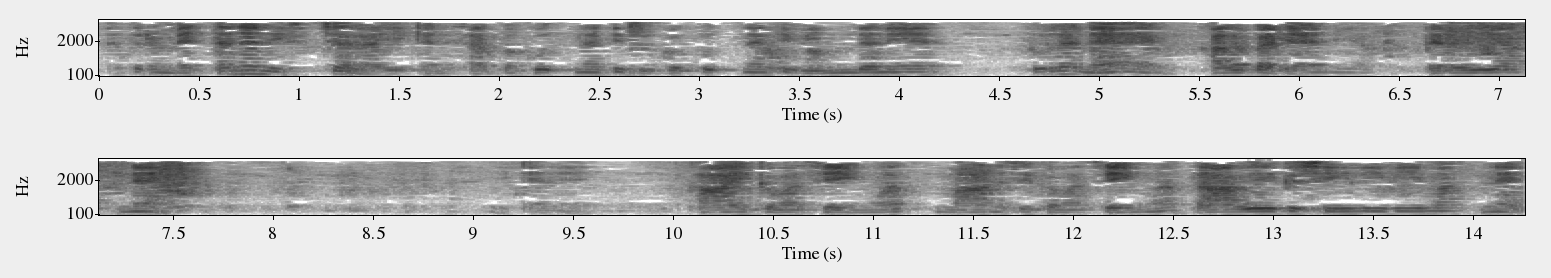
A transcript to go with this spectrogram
ඒතර මෙතන නිශ්චලයි. ඒ කියන්නේ සබ්බකුත් නැති දුකකුත් නැති වින්දනය තුල නෑ කලබගෑනියක්. පෙරලියක් නෑ. ඒ කියන්නේ කායික වශයෙන්වත් මානසික වශයෙන්වත් ආවේගශීලී වීමක් නෑ.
